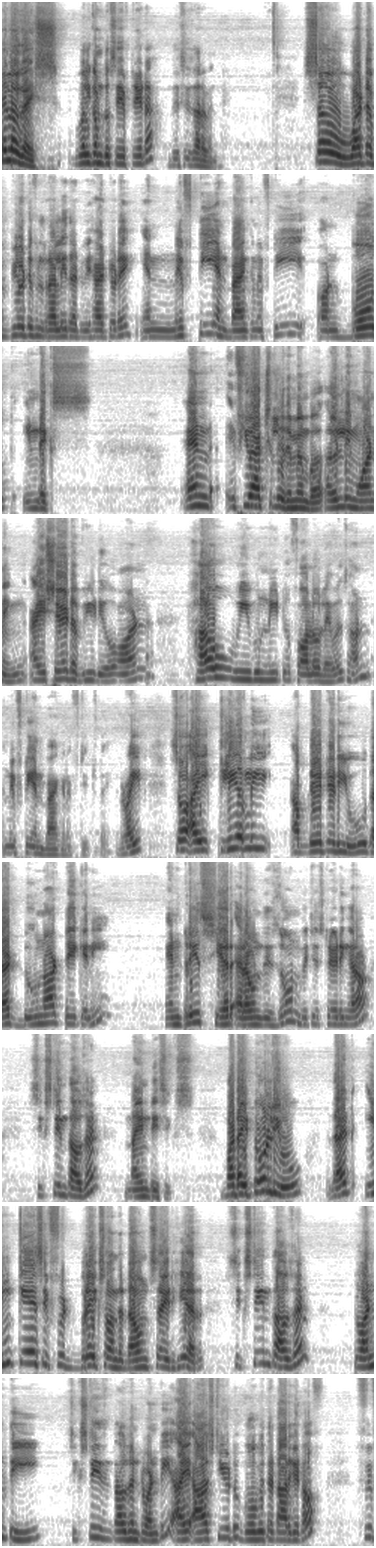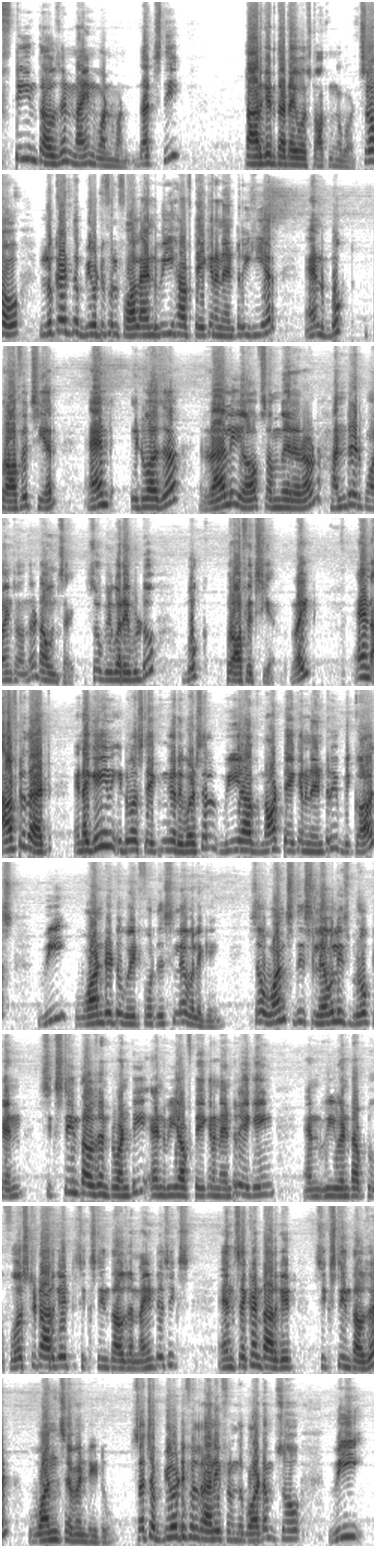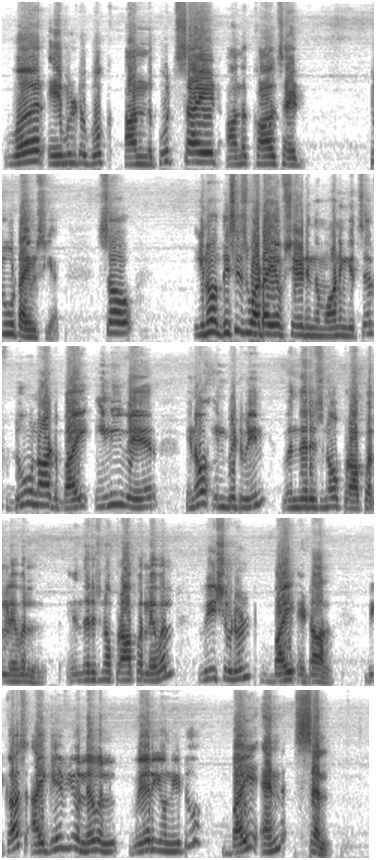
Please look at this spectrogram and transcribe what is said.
Hello guys, welcome to Safe Trader. This is Aravind. So what a beautiful rally that we had today in Nifty and Bank Nifty on both index. And if you actually remember early morning, I shared a video on how we would need to follow levels on Nifty and Bank Nifty today, right? So I clearly updated you that do not take any entries here around this zone which is trading around 16,096. But I told you that in case if it breaks on the downside here 16,020 16,020 I asked you to go with a target of 15,911 that's the target that I was talking about so look at the beautiful fall and we have taken an entry here and booked profits here and it was a rally of somewhere around 100 points on the downside. So we were able to book profits here, right? And after that, and again it was taking a reversal. We have not taken an entry because we wanted to wait for this level again. So once this level is broken, 16,020 and we have taken an entry again and we went up to first target 16,096 and second target 16,172 such a beautiful rally from the bottom. So we were able to book on the put side, on the call side two times here. So, you know, this is what I have shared in the morning itself. Do not buy anywhere, you know, in between when there is no proper level. When there is no proper level, we shouldn't buy at all. Because I gave you a level where you need to buy and sell.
